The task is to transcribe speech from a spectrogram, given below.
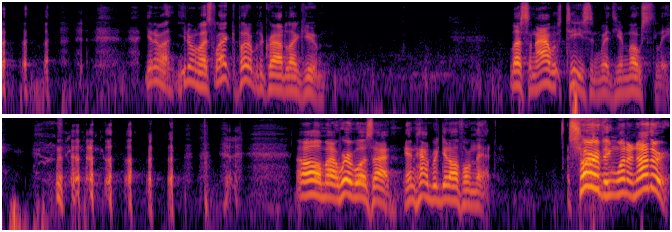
Amen. you know, you don't know what like to put up with a crowd like you. Listen, I was teasing with you mostly. Oh my, where was I? And how did we get off on that? Serving one another.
